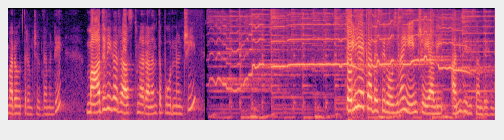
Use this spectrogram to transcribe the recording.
మరో ఉత్తరం చూద్దామండి. మాధవి గారు రాస్తున్నారు అనంతపూర్ నుంచి. తొలి ఏకాదశి రోజున ఏం చేయాలి అని వీరి సందేహం.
